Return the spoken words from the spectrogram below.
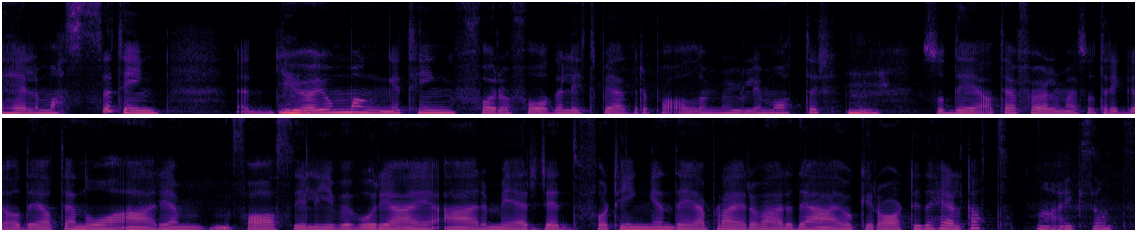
hel masse ting. Jeg gjør jo mange ting for å få det litt bedre på alle mulige måter. Mm. Så det at jeg føler meg så trigga, og det at jeg nå er i en fase i livet hvor jeg er mer redd for ting enn det jeg pleier å være, det er jo ikke rart i det hele tatt. Nei, ikke sant?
